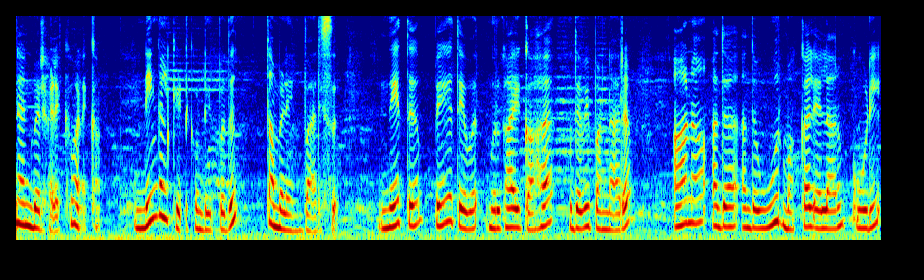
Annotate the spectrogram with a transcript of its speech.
நண்பர்களுக்கு வணக்கம். நீங்கள் கேட்டுக்கொண்டிருப்பது தமிழின் வாரிசு. நேற்று பேயத்தேவர் முருகாய்க்காக உதவி பண்ணார். ஆனால் அதை அந்த ஊர் மக்கள் எல்லாரும் கூடி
